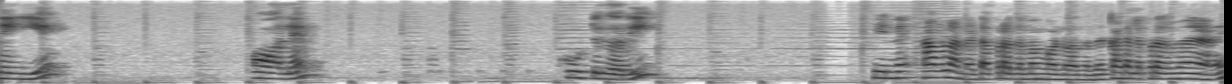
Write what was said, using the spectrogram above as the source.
നെയ്യ് ഓലൻ കൂട്ടുകറി പിന്നെ അവളാണ് കേട്ടോ പ്രഥമം കൊണ്ടുവന്നത്. കടലപ്രഥമനാണ്.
